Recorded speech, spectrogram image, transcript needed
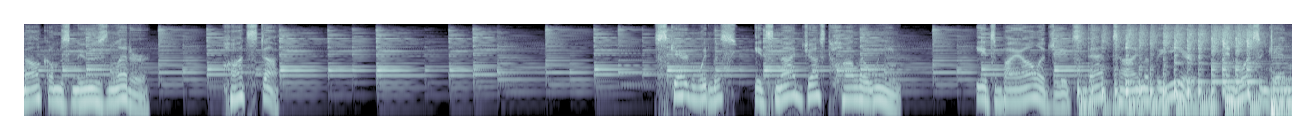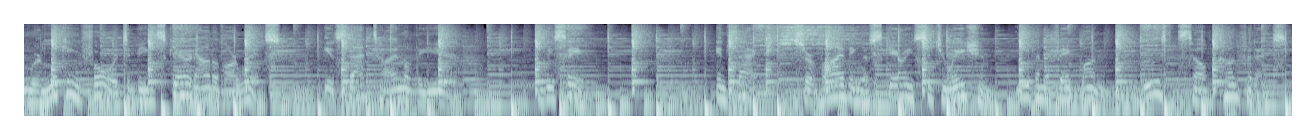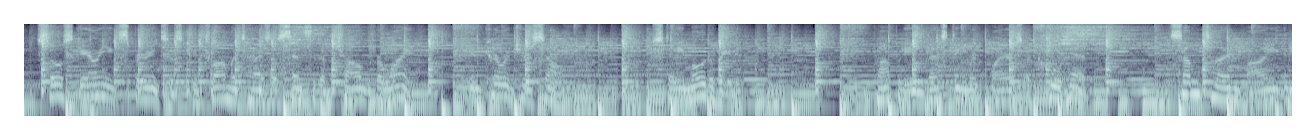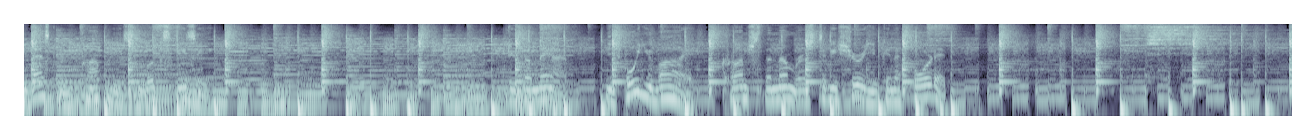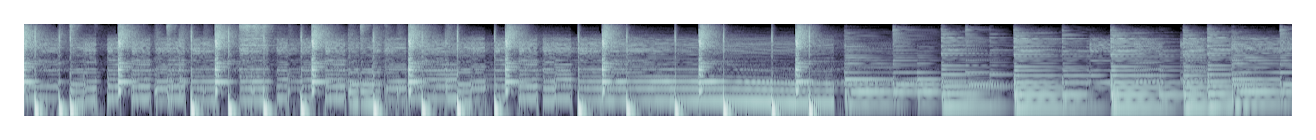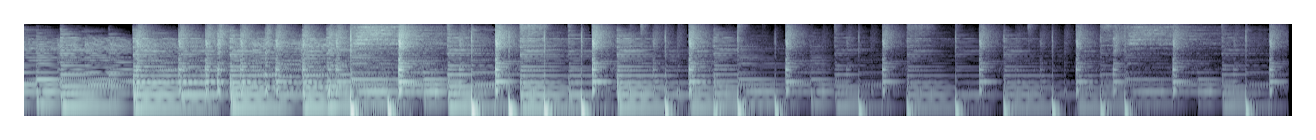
Malcolm's newsletter. Hot stuff. Scared Witless, it's not just Halloween. It's biology it's that time of the year, and once again we're looking forward to being scared out of our wits. It's that time of the year. Be safe. In fact, surviving a scary situation, even a fake one, boosts self-confidence, so scary experiences could traumatize a sensitive child for life. Encourage yourself. Stay motivated. Property investing requires a cool head. Sometime buying investment properties looks easy. Do the math. Before you buy, crunch the numbers to be sure you can afford it.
